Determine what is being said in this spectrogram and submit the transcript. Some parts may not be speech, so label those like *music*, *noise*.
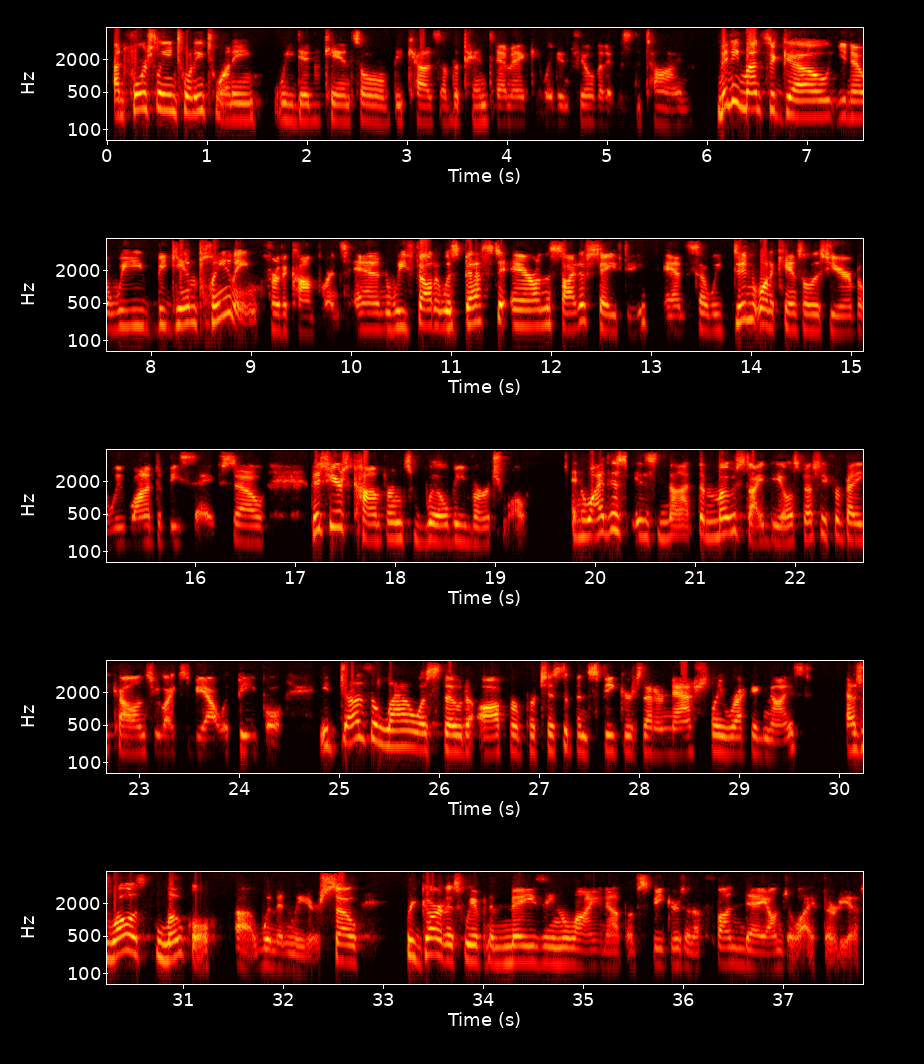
Unfortunately, in 2020, we did cancel because of the pandemic. We didn't feel that it was the time. Many months ago, you know, we began planning for the conference and we felt it was best to err on the side of safety. And so we didn't want to cancel this year, but we wanted to be safe. So this year's conference will be virtual. And why this is not the most ideal, especially for Betty Collins, who likes to be out with people, it does allow us, though, to offer participant speakers that are nationally recognized, as well as local uh, women leaders. So regardless, we have an amazing lineup of speakers and a fun day on July 30th.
